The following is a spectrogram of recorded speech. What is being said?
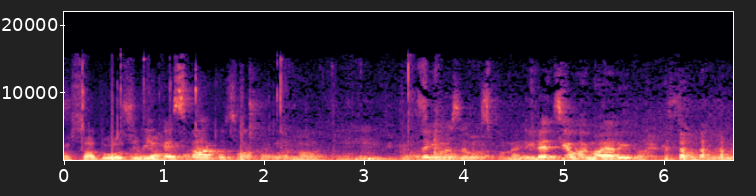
A sad ulazim ja. Slikaj je svako, svaka Da. da ima za uspomenu. I reci, ovo je moja riba.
